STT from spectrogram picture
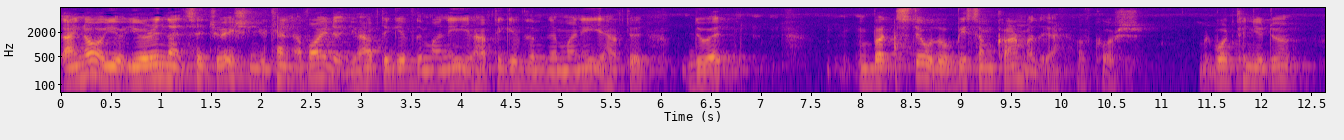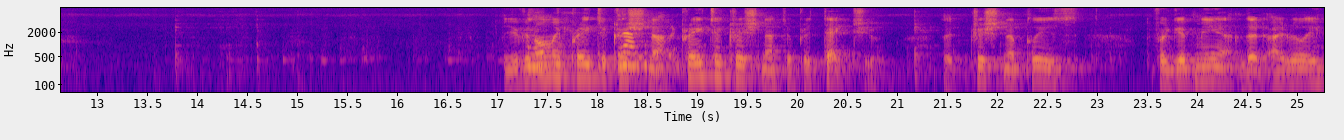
I know you, you're in that situation, you can't avoid it. You have to give the money, you have to give them the money, you have to do it. But still, there'll be some karma there, of course. But what can you do? You can only pray to Krishna, pray to Krishna to protect you. That Krishna, please forgive me that I really,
